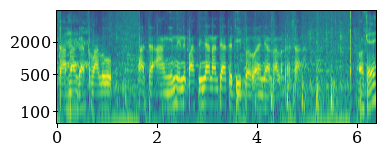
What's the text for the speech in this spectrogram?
Karena Ya. nggak terlalu ada angin ini pastinya nanti ada di bawahnya kalau nggak salah. Oke.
